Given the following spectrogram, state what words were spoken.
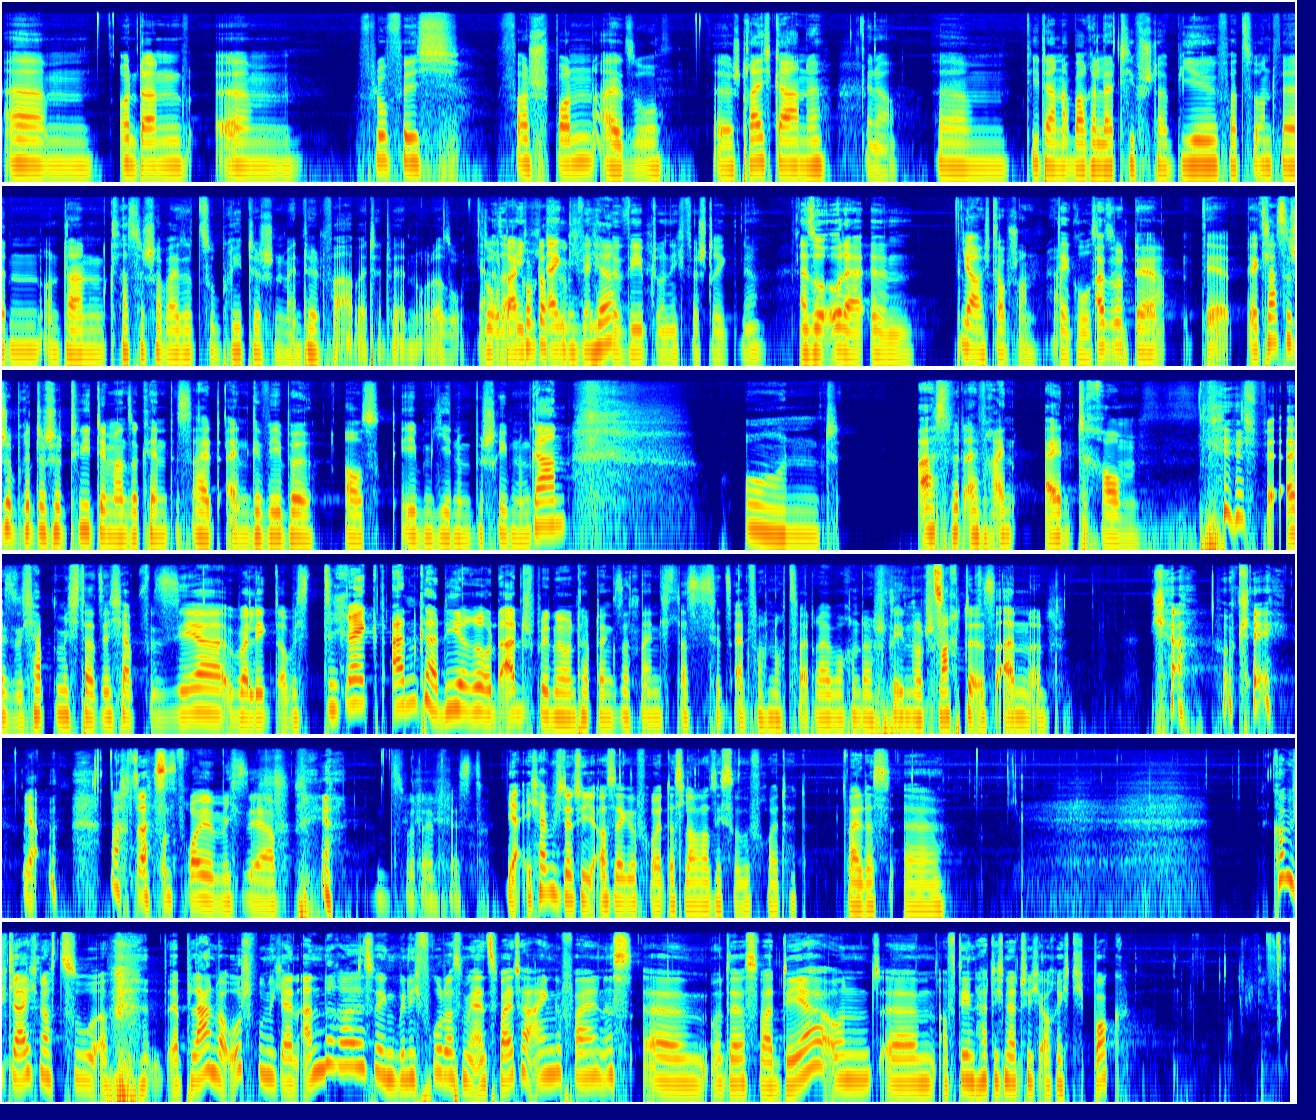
Ähm, und dann ähm, fluffig versponnen, also äh, Streichgarne, Genau. ähm, die dann aber relativ stabil verzurnt werden und dann klassischerweise zu britischen Mänteln verarbeitet werden oder so. Ja, so, also da eigentlich, kommt das eigentlich irgendwie wenn her. verwebt und nicht verstrickt, ne? Also, oder ähm, Ja, ich glaube schon. Ja. der Großteil. Also der, ja. der, der klassische britische Tweet, den man so kennt, ist halt ein Gewebe aus eben jenem beschriebenen Garn. Und ah, es wird einfach ein, ein Traum. Ich, also ich habe mich tatsächlich, ich habe sehr überlegt, ob ich direkt ankadiere und anspinne und habe dann gesagt, nein, ich lasse es jetzt einfach noch zwei, drei Wochen da stehen und schmachte es an und, Ja, okay. Ja. Mach das. und freue mich sehr. Ja. Es wird ein Fest. Ja, ich habe mich natürlich auch sehr gefreut, dass Laura sich so gefreut hat, weil das äh, komme ich gleich noch zu. Aber der Plan war ursprünglich ein anderer, deswegen bin ich froh, dass mir ein zweiter eingefallen ist ähm, und das war der und ähm, auf den hatte ich natürlich auch richtig Bock,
